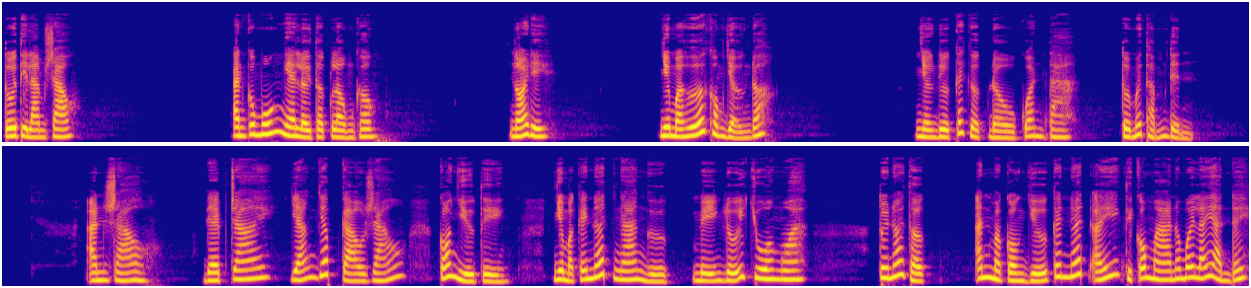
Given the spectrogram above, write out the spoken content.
Tôi thì làm sao? Anh có muốn nghe lời thật lòng không? Nói đi. Nhưng mà hứa không giận đó. Nhận được cái gật đầu của anh ta Tôi mới thẩm định. Anh sao? Đẹp trai, dáng dấp cào ráo Có nhiều tiền Nhưng mà cái nết ngang ngược Miệng lưỡi chua ngoa. Tôi nói thật Anh mà còn giữ cái nết ấy Thì có ma nó mới lấy anh đấy.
